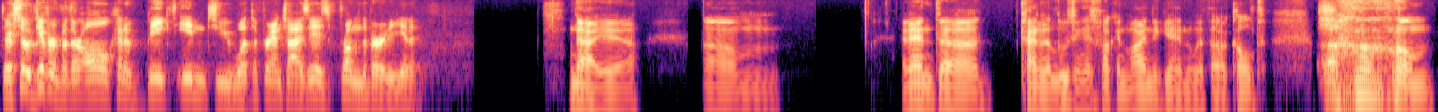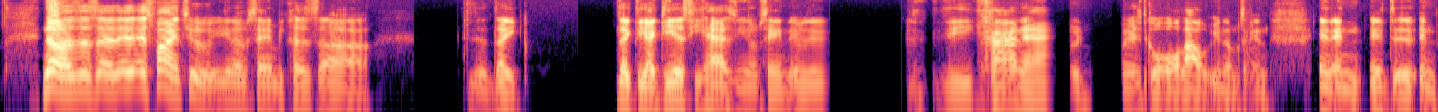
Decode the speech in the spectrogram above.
they're so different but they're all kind of baked into what the franchise is from the very beginning Nah, yeah. Um, and then uh, kind of losing his fucking mind again with a uh, cult. um, no, it's, it's, it's fine too. You know what I'm saying? Because uh, like, like the ideas he has. You know what I'm saying? It was he kind of had to go all out. You know what I'm saying? And and it uh, in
